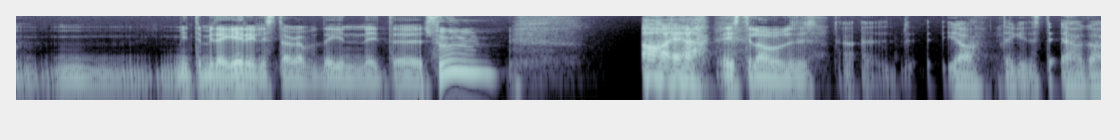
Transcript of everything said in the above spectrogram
mm, mitte midagi erilist, aga tegin neid äh, ah, jah, Eesti Laulule siis. ja tegid, aga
